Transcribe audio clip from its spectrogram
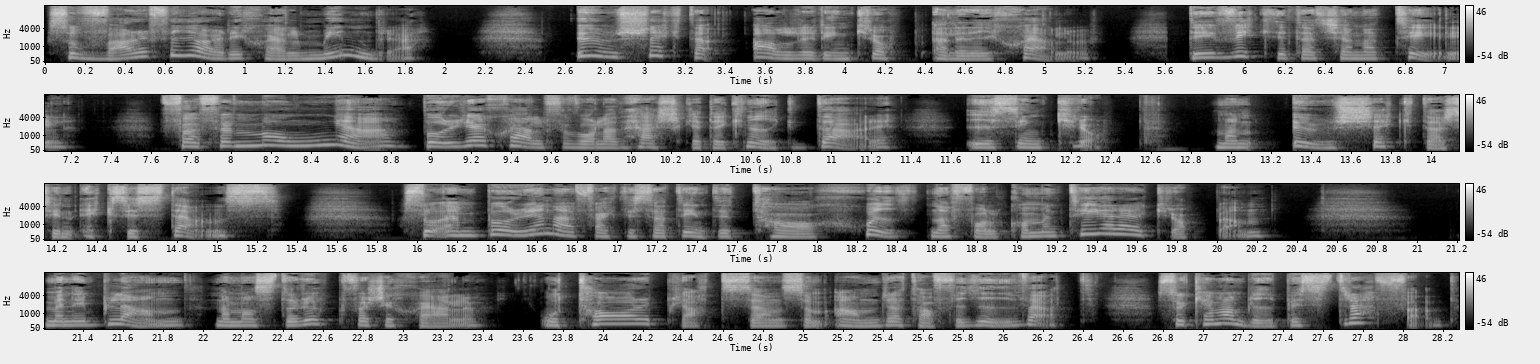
Så varför göra dig själv mindre? Ursäkta aldrig din kropp eller dig själv. Det är viktigt att känna till. För för många börjar självförvållad härskarteknik där, i sin kropp. Man ursäktar sin existens. Så en början är faktiskt att inte ta skit när folk kommenterar kroppen. Men ibland när man står upp för sig själv och tar platsen som andra tar för givet så kan man bli bestraffad.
